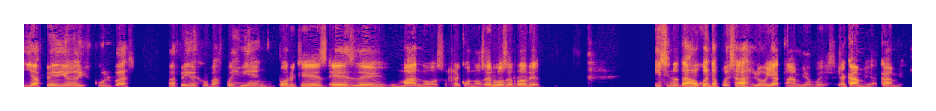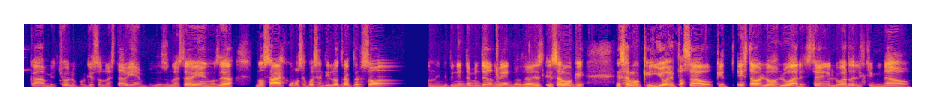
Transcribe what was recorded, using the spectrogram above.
y has pedido disculpas, has pedido disculpas, pues bien, porque es, es de humanos reconocer los errores. Y si no te has dado cuenta, pues hazlo, ya cambia, pues, ya cambia, cambia, cambia, cholo, porque eso no está bien, pues, eso no está bien, o sea, no sabes cómo se puede sentir la otra persona, independientemente de donde venga, o sea, es, es, algo que, es algo que yo he pasado, que he estado en los dos lugares, he estado en el lugar del discriminado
